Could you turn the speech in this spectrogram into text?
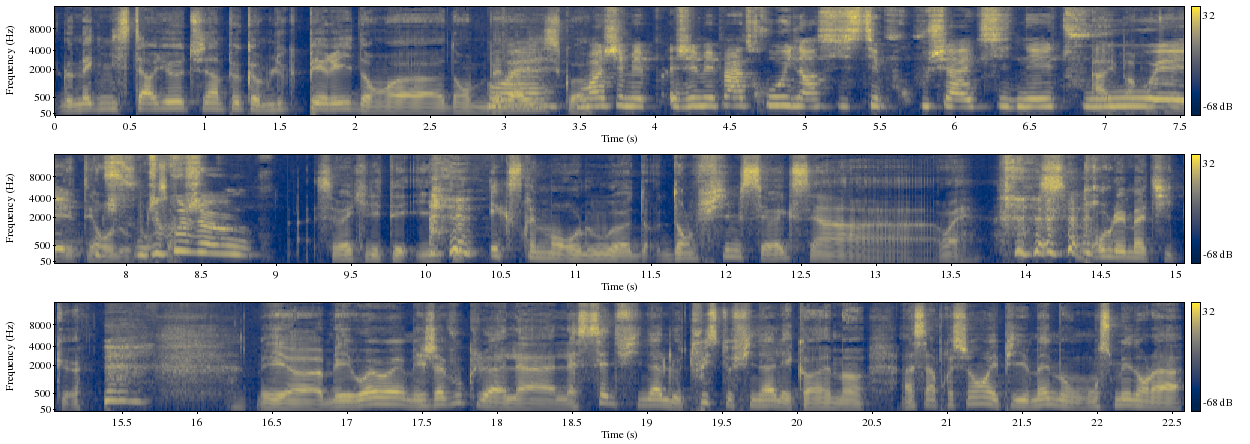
le mec mystérieux, tu sais, un peu comme Luke Perry dans dans Beverly Ouais. Quoi. Moi, j'aimais, j'aimais pas trop. Il insistait pour coucher avec Sidney tout. Ah, contre, et il était relou du ça. coup, je, C'est vrai qu'il était, il était extrêmement relou dans, dans le film. C'est vrai que c'est un, ouais, c'est problématique. Mais euh, mais ouais ouais, mais j'avoue que la, la, la scène finale, le twist final est quand même euh, assez impressionnant. Et puis même, on, on se met dans la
